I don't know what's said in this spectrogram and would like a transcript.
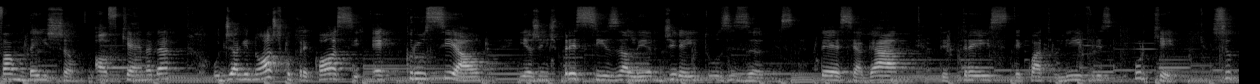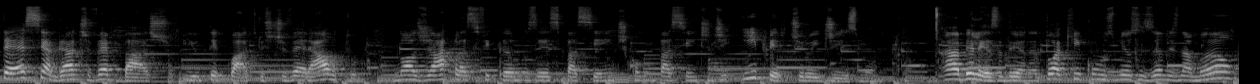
Foundation of Canada, o diagnóstico precoce é crucial e a gente precisa ler direito os exames TSH, T3, T4 livres. Por quê? Se o TSH estiver baixo e o T4 estiver alto, nós já classificamos esse paciente como um paciente de hipertiroidismo. Ah, beleza, Adriana. Estou aqui com os meus exames na mão.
